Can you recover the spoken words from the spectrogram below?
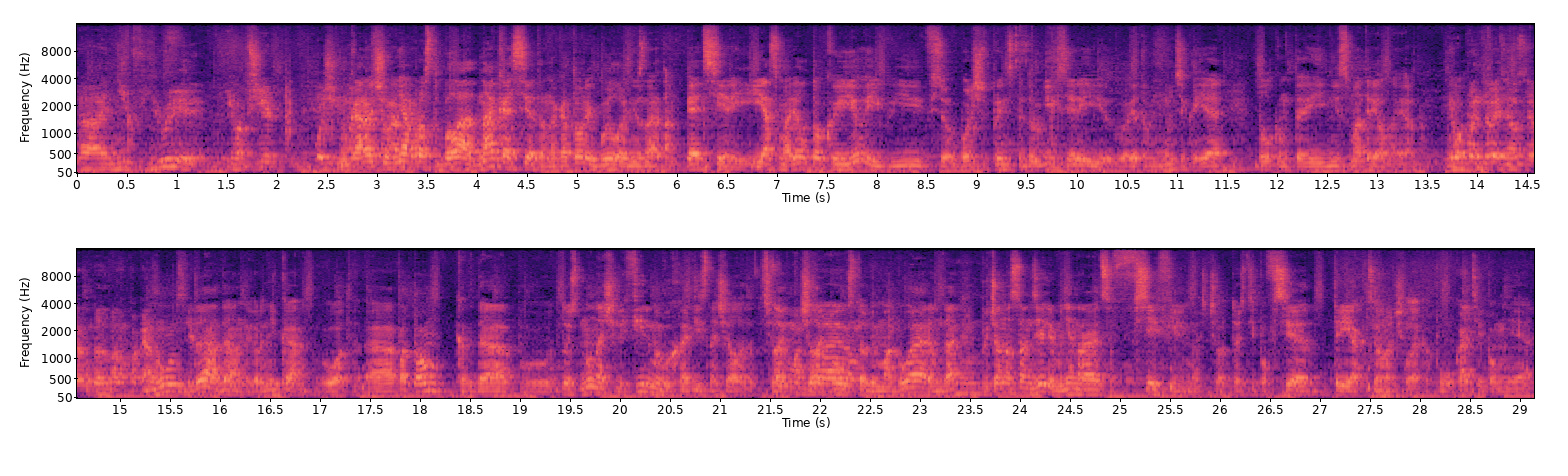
а, Ник Фьюри и вообще очень Ну, короче, у меня просто была одна кассета, на которой было, не знаю, там, пять серий. И я смотрел только ее, и, и все. Больше, в принципе, других серий этого мультика я толком-то и не смотрел, наверное. Его по НТВ 99 года потом показывали. Ну слегка. да, да, наверняка. Вот. А потом, когда, то есть, ну, начали фильмы выходить, сначала этот человек, Человек-паук с Магуайром. Тоби Магуайром, да. Мгм. Причем на самом деле мне нравятся все фильмы с Чело- то есть, типа, все три актера Человека-паука, типа, мне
